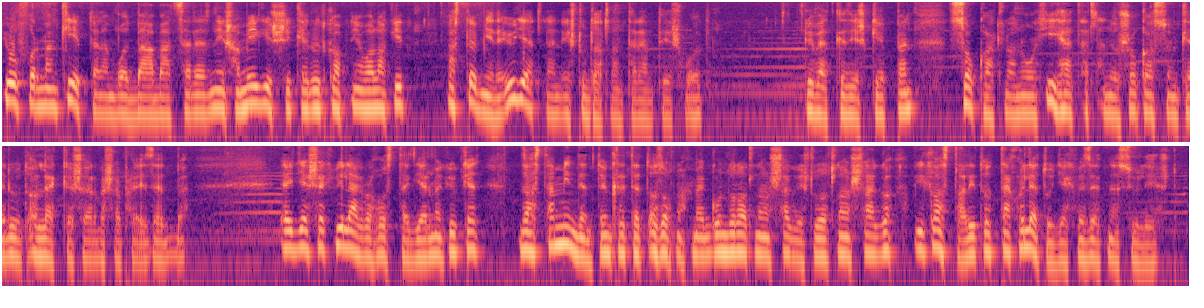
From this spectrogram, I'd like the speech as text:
jóformán képtelen volt bábát szerezni, és ha mégis sikerült kapnia valakit, az többnyire ügyetlen és tudatlan teremtés volt. Következésképpen szokatlanul, hihetetlenül sok asszony került a legkeservesebb helyzetbe. Egyesek világra hozták gyermeküket, de aztán minden tönkretett azoknak meggondolatlansága és tudatlansága, akik azt állították, hogy le tudják vezetni a szülést.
